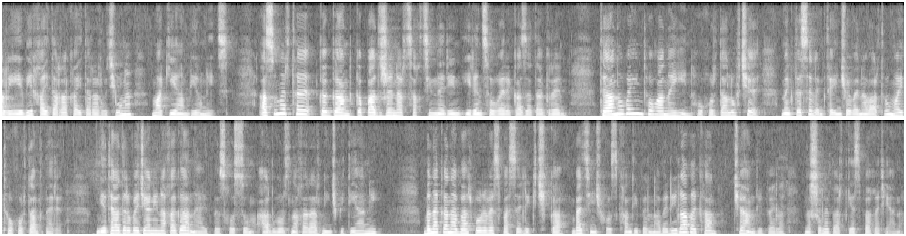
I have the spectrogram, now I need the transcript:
Ալիևի խայտարակ հայտարարությունը ՄԱԿ-ի ամբիոնից։ Ասում էր, թե կգան կպատժեն արցախցիներին իրենց հողերը կազատագրեն, Թե անող էին թողանային, հոխորտալով չէ։ Մենք տեսել ենք, թե ինչով են ավարտվում այդ հոխորտանքները։ Եթե Ադրբեջանի նախագահն է այդպես խոսում, արտգործնախարարն ինչ պիտի անի։ Բնականաբար որևէ սпасելիք չկա, բայց ինչ խոսք հանդիպելն ավելի լավ է, քան չհանդիպելը, նշել է Վարդգես Բաղարյանը։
